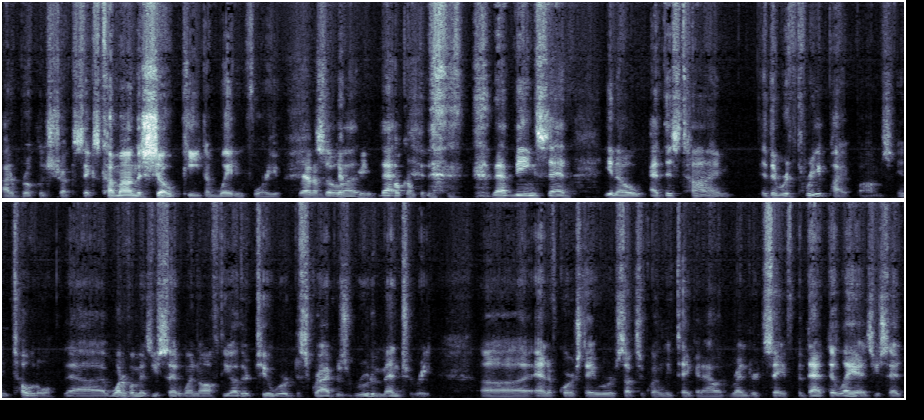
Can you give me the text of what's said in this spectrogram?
out of Brooklyn Struck Six. Come on the show, Pete. I'm waiting for you. So uh, that that being said, you know, at this time there were three pipe bombs in total. Uh, one of them, as you said, went off. The other two were described as rudimentary. Uh, and of course, they were subsequently taken out, rendered safe. But that delay, as you said,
